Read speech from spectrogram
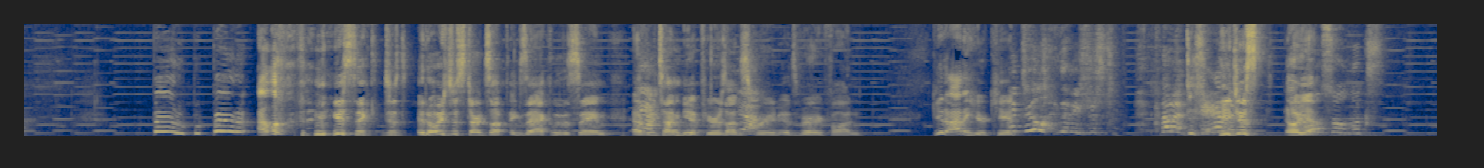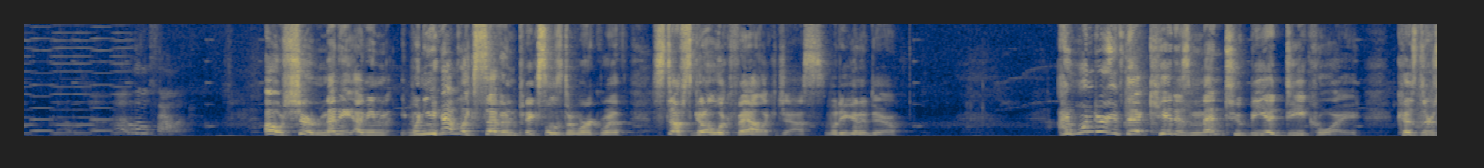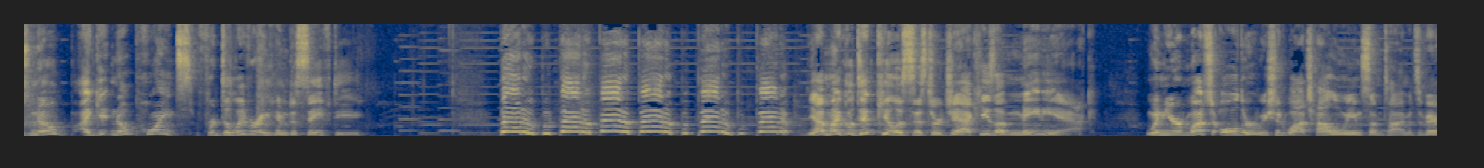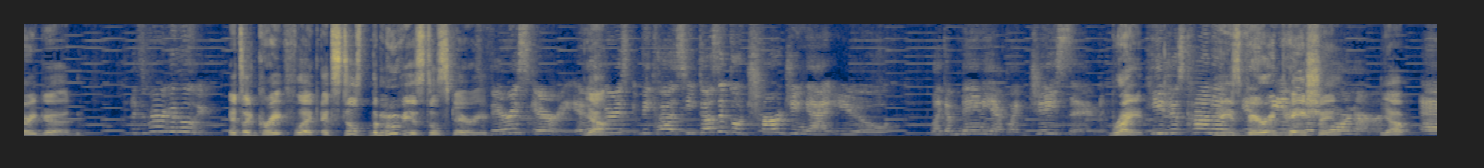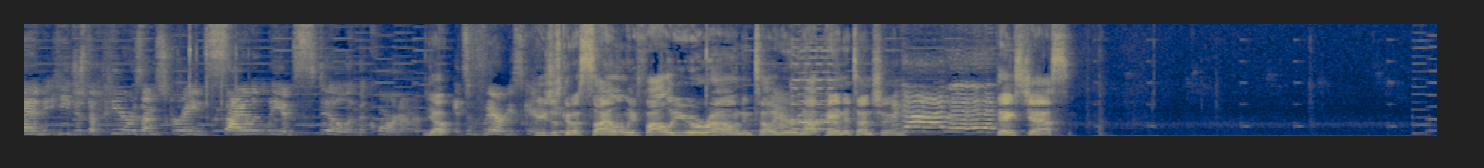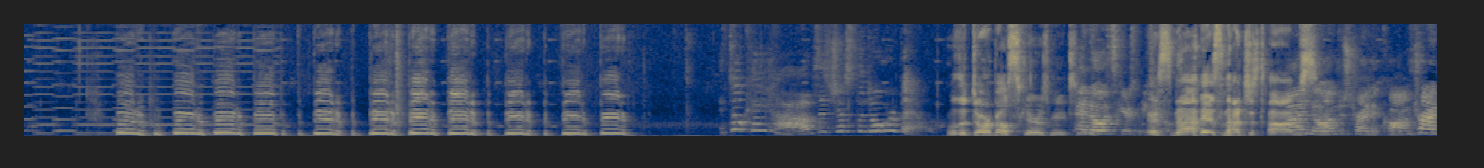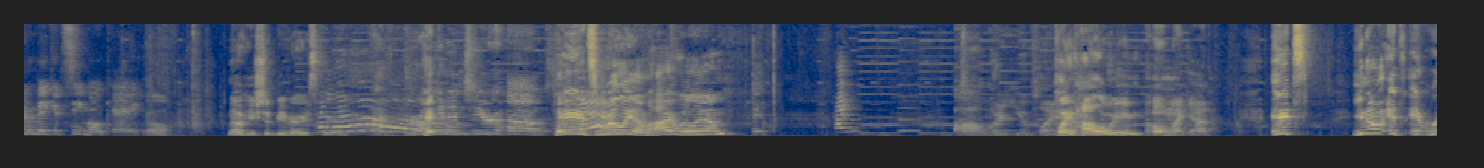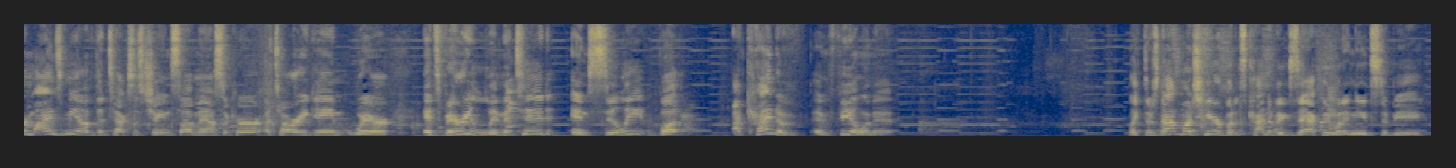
I love the music. Just it always just starts up exactly the same every Yeah. time he appears on Yeah. screen. It's very fun. Get out of here, kid. I do like that he's just kind of he just. Oh yeah. also looks a little phallic. Oh sure. Many. I mean, when you have like seven pixels to work with, stuff's gonna look phallic. Jess, what are you gonna do? I wonder if that kid is meant to be a decoy. Cause there's no, I get no points for delivering him to safety. Yeah, Michael did kill his sister, Jack. He's a maniac. When you're much older, we should watch Halloween sometime. It's very good. It's a very good movie. It's a great flick. It's still the movie is still scary. Very scary. It is Yeah. very because he doesn't go charging at you like a maniac like Jason. Right. He just kind of He's very in patient. The corner, Yep. And he just appears on screen silently and still in the corner. Yep. It's very scary. He's just gonna silently follow you around until you're not paying I attention. got it. Thanks, Jess. It's okay, Hobbs. It's just the doorbell. Well, the doorbell scares me too. I know it scares me. It's too. not. It's not just I Hobbs. know. I'm just trying to calm. I'm trying to make it seem okay. Oh, no, he should be very scared. Hello. Hey- Broken into your house. Hey, it's William. Hi, William. Hey. Hi. Oh, what are you playing? Playing Halloween. Oh my god. It's you know it it reminds me of the Texas Chainsaw Massacre Atari game where it's very limited and silly, but I kind of am feeling it. Like there's not much here, but it's kind of exactly what it needs to be.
